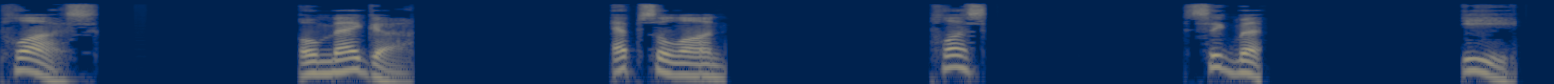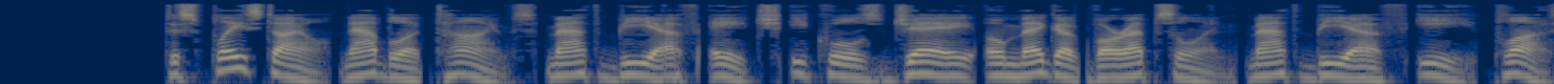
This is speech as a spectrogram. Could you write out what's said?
plus Omega Epsilon plus Sigma E Display style nabla times Math BF H equals J Omega var epsilon Math BF E plus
